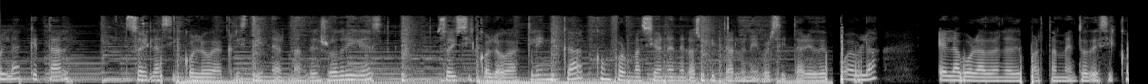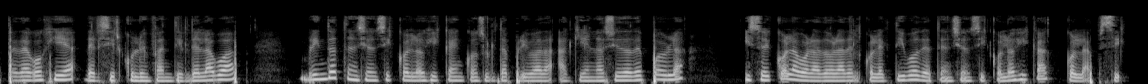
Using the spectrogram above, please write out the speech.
Hola, ¿qué tal? Soy la psicóloga Cristina Hernández Rodríguez. Soy psicóloga clínica con formación en el Hospital Universitario de Puebla, elaborado en el Departamento de Psicopedagogía del Círculo Infantil de la UAP. Brindo atención psicológica en consulta privada aquí en la ciudad de Puebla y soy colaboradora del colectivo de atención psicológica Colapsic.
